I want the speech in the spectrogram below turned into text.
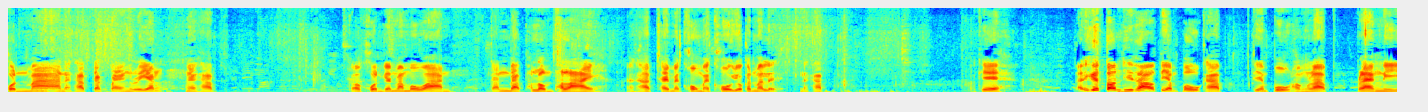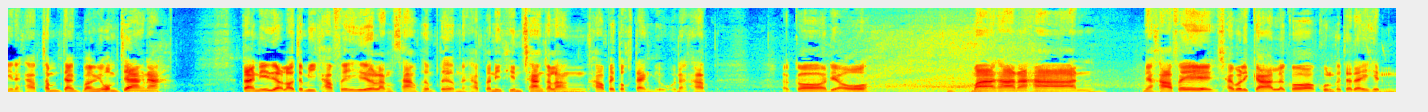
ขนมานะครับ จากแปลงเลี้ยงนะครับ ก็ขนกันมาเมื่อวาน กันแบบถล่มทลายนะครับ ใช้แมคโครแมคโครยกกันมาเลยนะครับ โอเค อันนี้คือต้นที่เราเตรียมปลูกครับ เตรียมปลูกของสำหรับแปลงนี้นะครับสำจังบางนี้ผมแจ้งนะแปลงนี้เดี๋ยวเราจะมีคาเฟ่ที่กำลังสร้างเพิ่มเติมนะครับ ตอนนี้ทีมช่างกำลังเข้าไปตกแต่งอยู่นะครับ แล้วก็เดี๋ยวมาทานอาหารมีคาเฟ่ใช้บริการแล้วก็คุณก็จะได้เห็น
